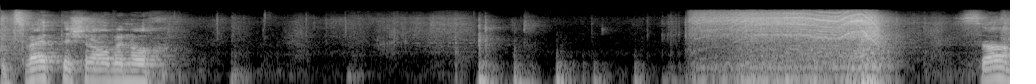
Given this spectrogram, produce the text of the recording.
Die zweite Schraube noch. So,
